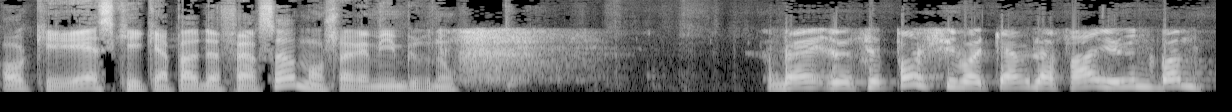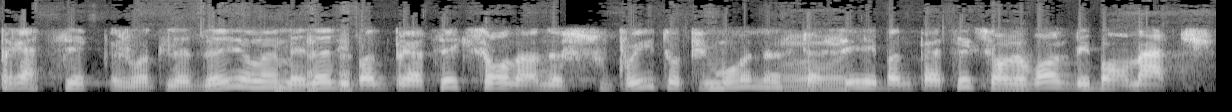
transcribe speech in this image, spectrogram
OK. Est-ce qu'il est capable de faire ça, mon cher ami Bruno? Ben, je ne sais pas s'il va être capable de le faire. Il y a eu une bonne pratique, je vais te le dire, là, mais là, les bonnes pratiques, si on en a soupé, toi puis moi, là, c'est assez les bonnes pratiques. Si on veut voir des bons matchs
